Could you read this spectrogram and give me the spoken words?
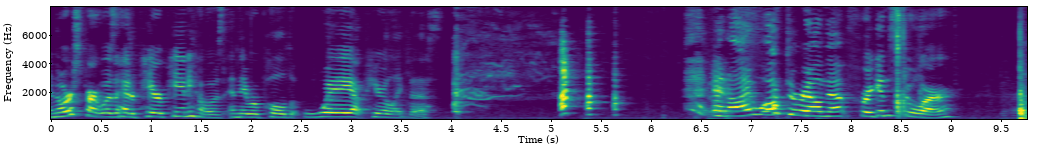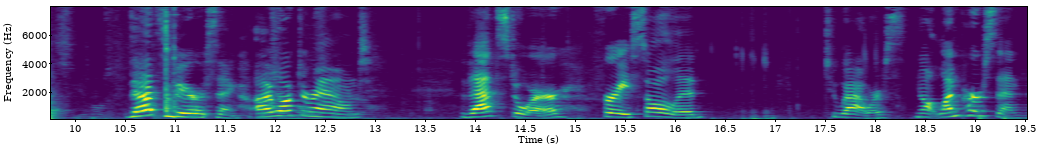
And the worst part was I had a pair of pantyhose and they were pulled way up here like this. And I walked around that friggin' store. That's embarrassing. I walked around that store for a solid two hours. Not one person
